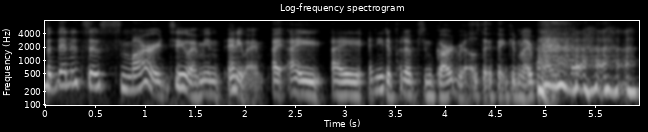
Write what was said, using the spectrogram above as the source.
but then it's so smart too. I mean, anyway, I I I, need to put up some guardrails, I think, in my practice.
